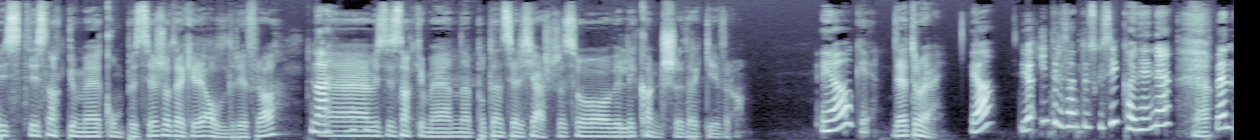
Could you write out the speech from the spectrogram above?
hvis de snakker med kompiser, så trekker de aldri ifra. Eh, hvis de snakker med en potensiell kjæreste, så vil de kanskje trekke ifra. Ja, ok. Det tror jeg. Ja, ja interessant du skulle si. Kan hende. Ja. Men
